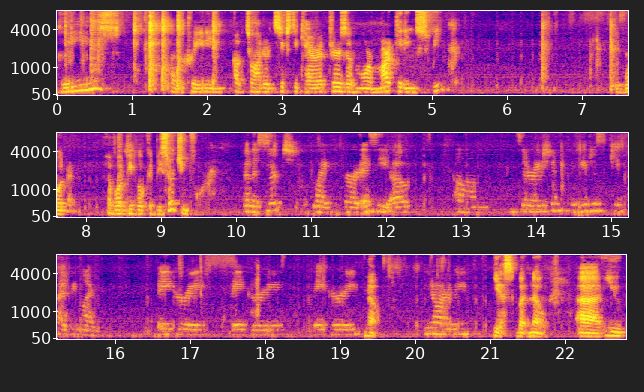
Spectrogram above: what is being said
Goodies. I'm creating up to 160 characters of more marketing speak of what of what people could be searching for. For the search, like for SEO, um, consideration, could you just keep typing like bakery, bakery, bakery? No. You know what I mean? Yes, but no. Uh, you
